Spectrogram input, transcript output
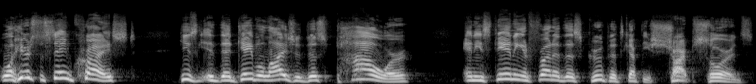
Well, here's the same Christ he's, that gave Elijah this power and he's standing in front of this group that's got these sharp swords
